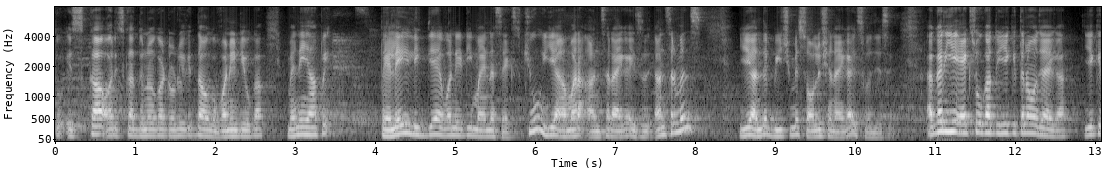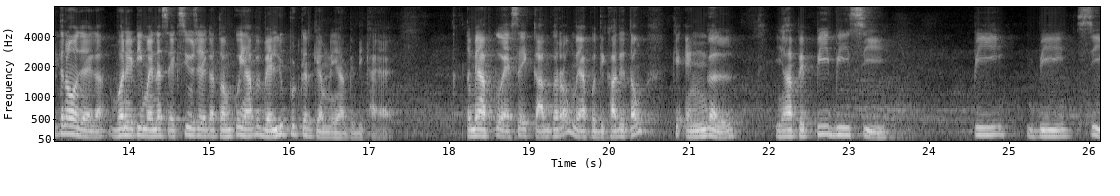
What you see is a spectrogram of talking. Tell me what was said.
तो इसका और इसका दोनों का टोटल कितना होगा? 180 होगा. मैंने यहाँ पे पहले ही लिख दिया है 180 एटी माइनस एक्स क्यों? ये हमारा आंसर आएगा. इस आंसर मीन्स ये अंदर बीच में सॉल्यूशन आएगा इस वजह से। अगर ये एक्स होगा तो ये कितना हो जाएगा? ये कितना हो जाएगा? 180 एटी माइनस एक्स ही हो जाएगा। तो हमको यहाँ पे वैल्यू पुट करके हमने यहाँ पे दिखाया है। तो मैं आपको ऐसे एक काम कर रहा हूँ, मैं आपको दिखा देता हूँ कि एंगल यहाँ पे P B C P B C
